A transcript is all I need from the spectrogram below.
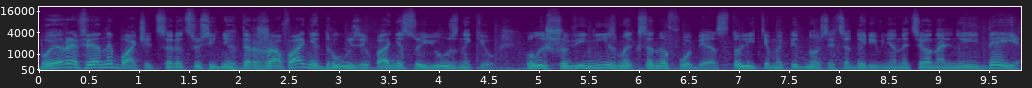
Бо Ерефія не бачить серед сусідніх держав ані друзів, ані союзників. Коли шовінізм і ксенофобія століттями підносяться до рівня національної ідеї,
